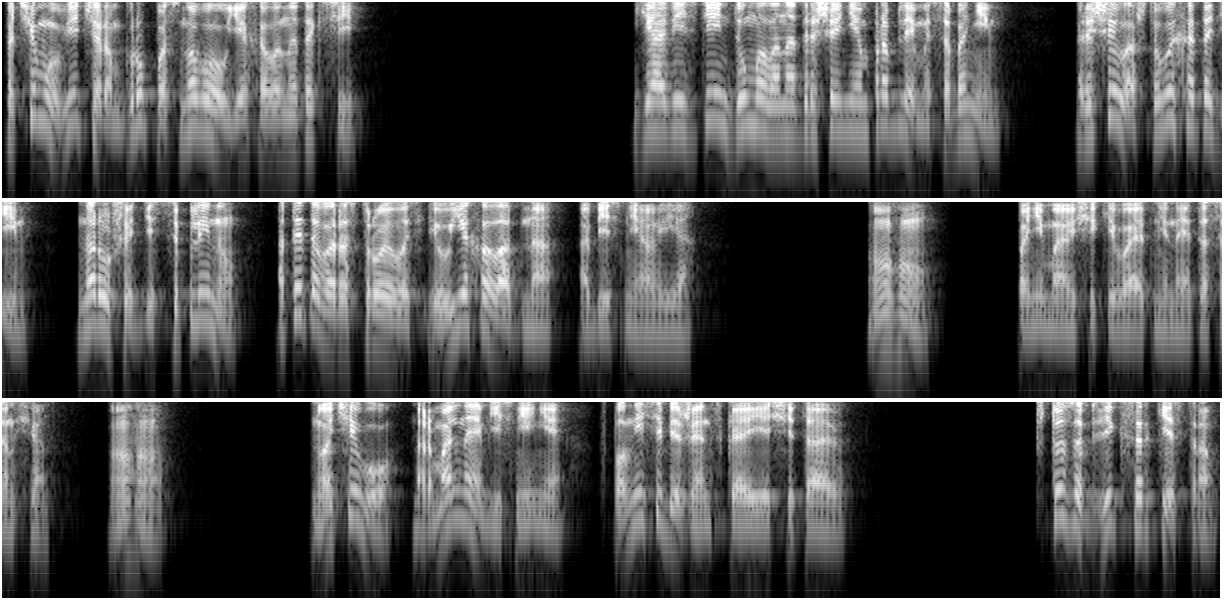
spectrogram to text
Почему вечером группа снова уехала на такси?» «Я весь день думала над решением проблемы с Абоним. Решила, что выход один – нарушить дисциплину, от этого расстроилась и уехала одна, объясняю я. «Угу», – понимающе кивает мне на это Сэнхён. «Угу». «Ну а чего? Нормальное объяснение. Вполне себе женское, я считаю». «Что за бзик с оркестром?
